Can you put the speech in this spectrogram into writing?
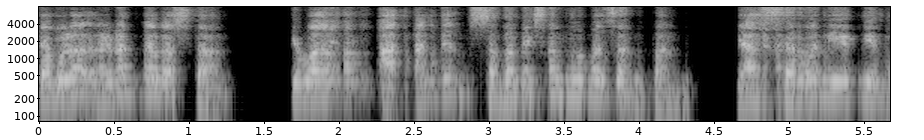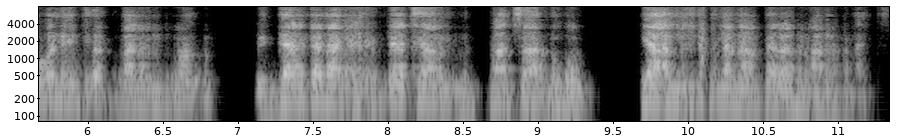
त्यामुळं रडत न बसता किंवा अन्य सबमिश्र असतात या सर्व नियम नियमावलीचं पालन करून विद्यार्थ्याला घडण्याचा महत्त्वाचा अनुभव या अनुषंगाने आपल्याला निर्माण करायचा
